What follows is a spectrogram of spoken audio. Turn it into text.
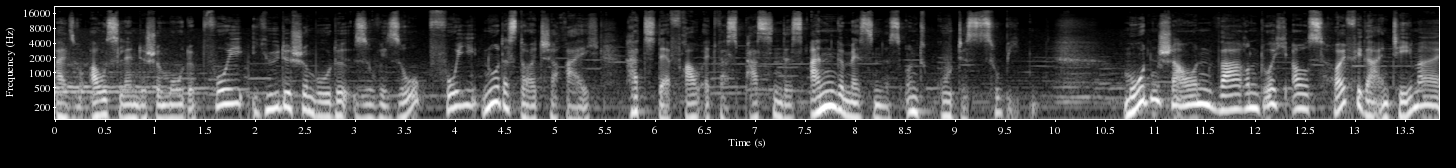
Also ausländische Mode pfui, jüdische Mode sowieso pfui, nur das Deutsche Reich hat der Frau etwas Passendes, Angemessenes und Gutes zu bieten. Modenschauen waren durchaus häufiger ein Thema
